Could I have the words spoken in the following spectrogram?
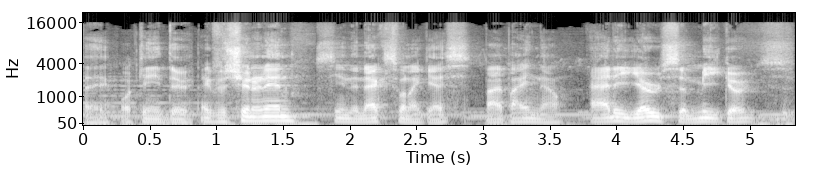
Hey, what can you do? Thanks for tuning in. See you in the next one, I guess. Bye bye now. Adios, amigos.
